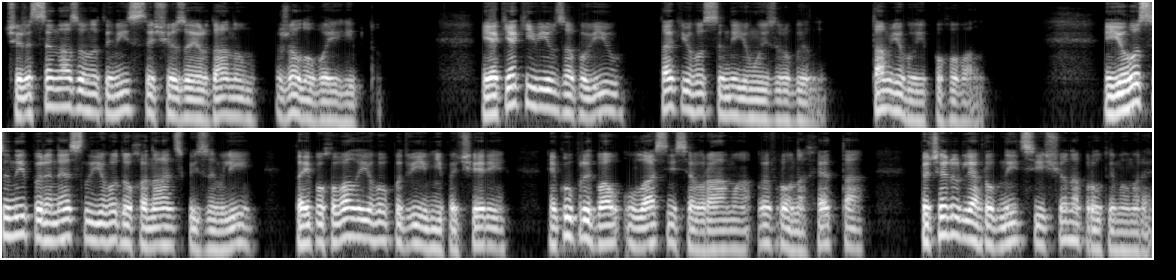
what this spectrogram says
Через це названо те місце, що за Йорданом жалоба Єгипту. Як Яків їм заповів, так його сини йому й зробили, там його і поховали. Його сини перенесли його до ханаанської землі та й поховали його в подвійній печері, яку придбав у власність Авраама Ефрона Хетта, печеру для гробниці, що напроти Мамре.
